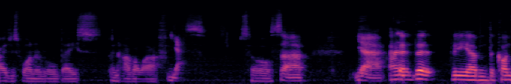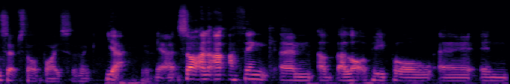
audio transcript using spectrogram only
I just want to roll dice and have a laugh. Yes. So So, yeah, and the the um the concept still applies. I think. Yeah, Yeah. yeah. So, and I, I think um, a, a lot of people uh, in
